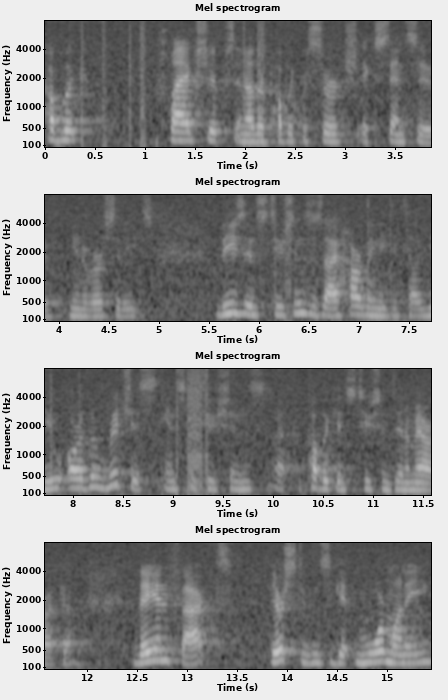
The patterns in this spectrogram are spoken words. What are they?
public flagships and other public research extensive universities. These institutions, as I hardly need to tell you, are the richest institutions, uh, public institutions in America. They, in fact, their students get more money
